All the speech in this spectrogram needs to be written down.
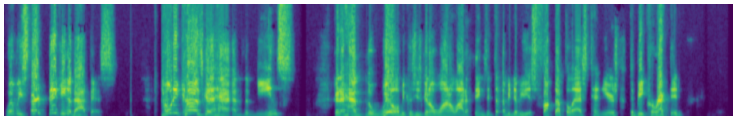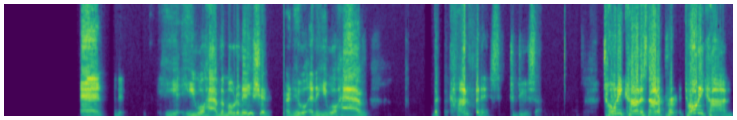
when we start thinking about this, Tony Khan's going to have the means, going to have the will because he's going to want a lot of things that WWE has fucked up the last 10 years to be corrected. And he he will have the motivation and he will and he will have the confidence to do so. Tony Khan is not a Tony Khan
